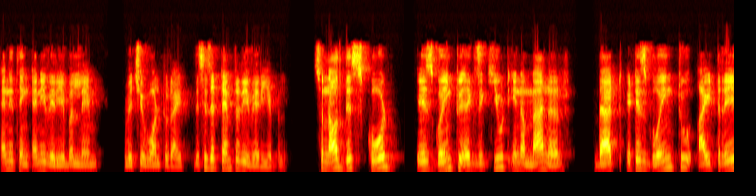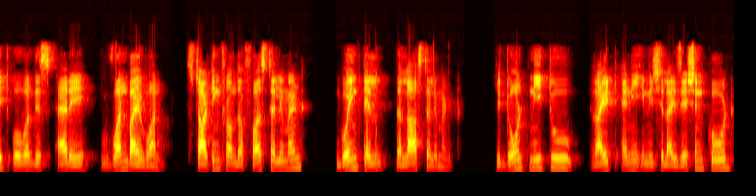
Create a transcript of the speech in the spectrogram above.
anything, any variable name which you want to write. This is a temporary variable. So now this code is going to execute in a manner that it is going to iterate over this array one by one, starting from the first element, going till the last element. You don't need to write any initialization code.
